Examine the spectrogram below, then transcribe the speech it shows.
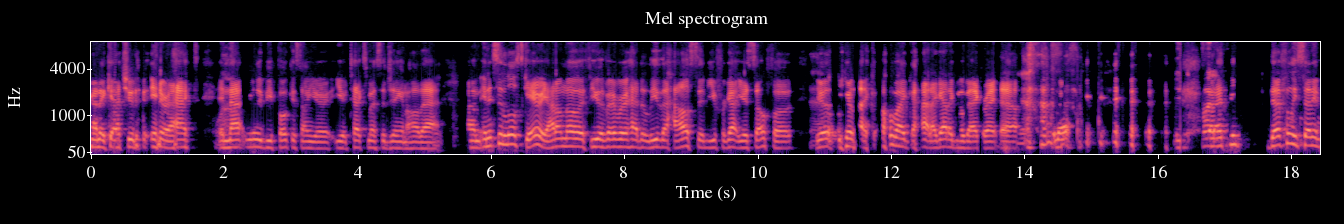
kind of got you to interact wow. and not really be focused on your your text messaging and all that. Um, and it's a little scary. I don't know if you have ever had to leave the house and you forgot your cell phone. You're, you're like, oh my god, I got to go back right now. Yeah. but I think definitely setting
